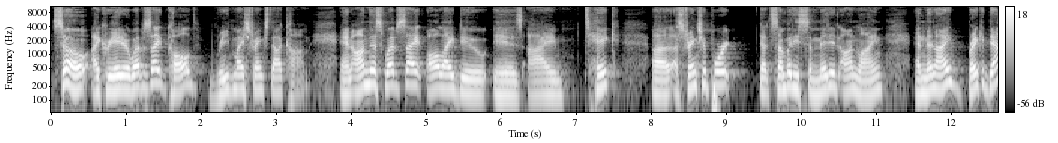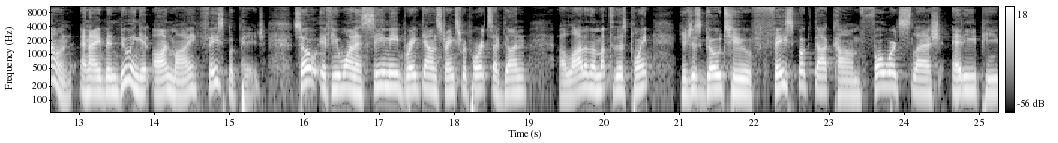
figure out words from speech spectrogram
So I created a website called ReadMyStrengths.com, and on this website, all I do is I take uh, a strengths report that somebody submitted online and then I break it down and I've been doing it on my Facebook page. So if you want to see me break down strengths reports, I've done a lot of them up to this point. You just go to facebook.com forward slash Eddie P.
